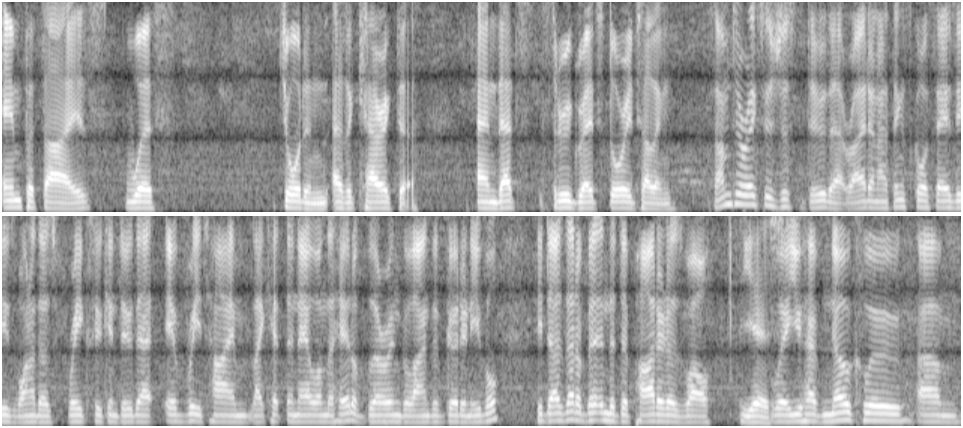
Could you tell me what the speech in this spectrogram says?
empathize with Jordan as a character, and that's through great storytelling. Some directors just do that, right? And I think Scorsese is one of those freaks who can do that every time, like hit the nail on the head of blurring the lines of good and evil. He does that a bit in The Departed as well, Yes, where you have no clue. Um,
